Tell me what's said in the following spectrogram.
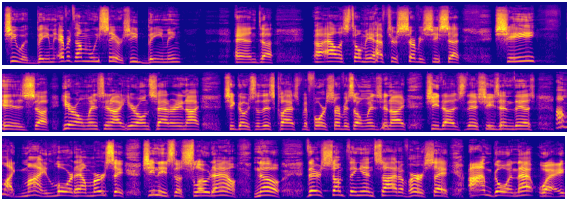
She would beam. Every time we see her, she's beaming. And uh, uh, Alice told me after service, she said, she is uh, here on Wednesday night, here on Saturday night. She goes to this class before service on Wednesday night. She does this, she's in this. I'm like, my Lord, have mercy. She needs to slow down. No, there's something inside of her saying, I'm going that way,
